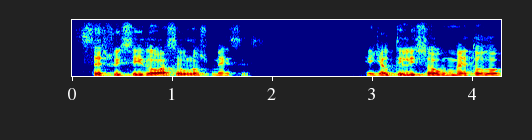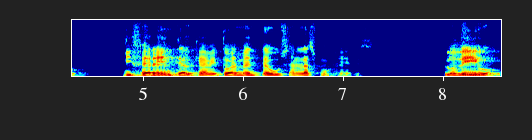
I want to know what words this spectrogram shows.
se suicidó hace unos meses. Ella utilizó un método diferente al que habitualmente usan las mujeres. Lo digo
